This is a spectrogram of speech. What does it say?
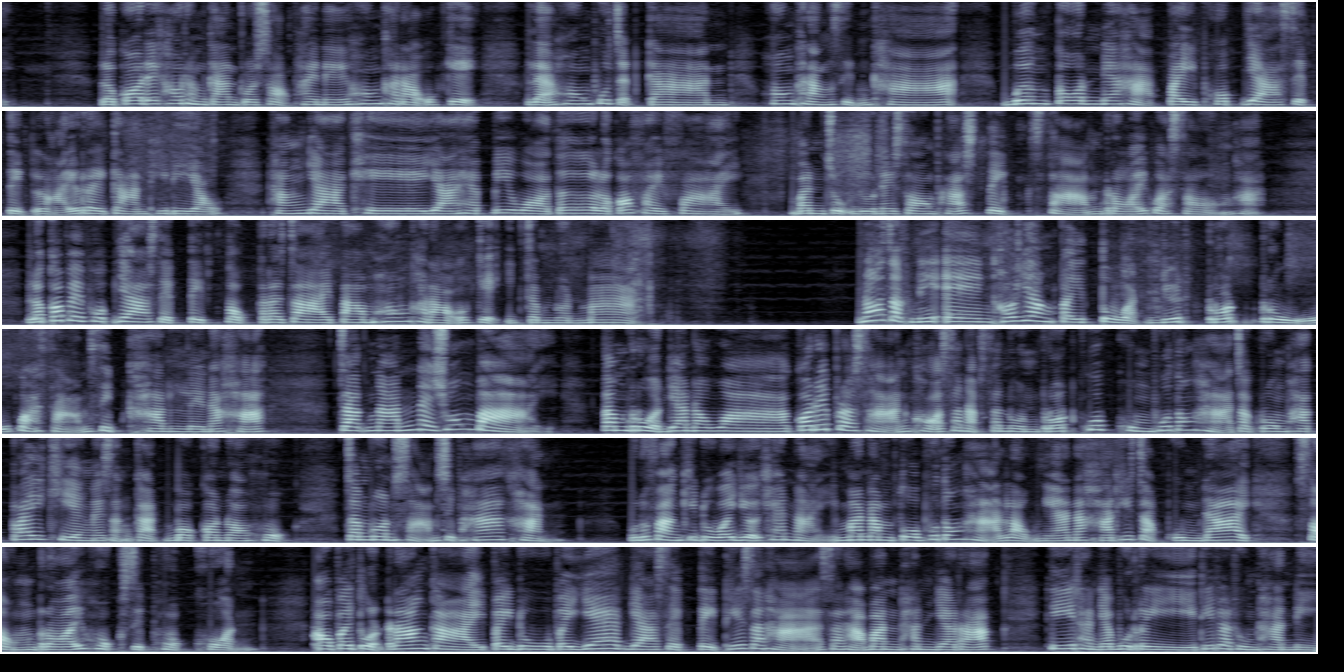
แล้วก็ได้เข้าทำการตรวจสอบภายในห้องคาราโอเกะและห้องผู้จัดการ ห้องคลังสินค้า เบื้องต้นเนี่ยค่ะไปพบยาเสพติดหลายรายการทีเดียว ทั้งยาเค ยาแฮปปี้วอเตอร์แล้วก็ไฟไฟ บรรจุอยู่ในซองพลาสติก 300 กว่าซองค่ะ แล้วก็ไปพบยาเสพติดตกกระจายตามห้องคาราโอเกะอีกจำนวนมาก นอกจากนี้เองเขายังไปตรวจยึดรถหรูกว่า 30 คันเลยนะคะ จากนั้นในช่วงบ่ายตำรวจยานาวา ก็ได้ประสานขอสนับสนุนรถควบคุมผู้ต้องหาจากโรงพักใกล้เคียงในสังกัดบกน 6 จำนวน 35 คัน คุณผู้ฟังคิดดูว่าเยอะแค่ไหน มานำตัวผู้ต้องหาเหล่านี้นะคะ ที่จับกลุ่มได้ 266 คน เอาไปตรวจร่างกายไปดูไปแยกยาเสพติดที่สถาสถาบันธัญรักษ์ที่ธัญบุรีที่ปทุมธานี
